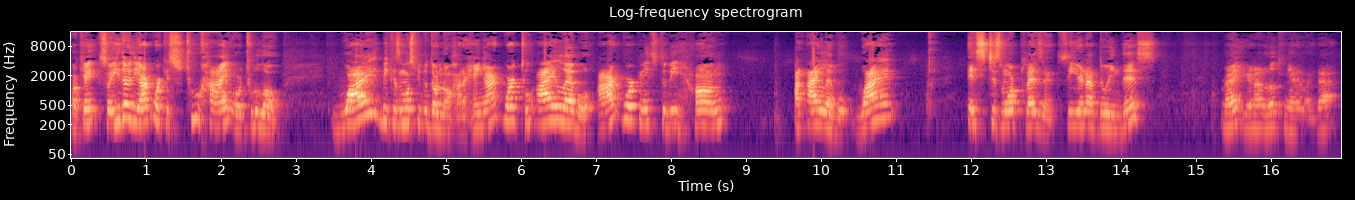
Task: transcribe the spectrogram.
Okay, so either the artwork is too high or too low. Why? Because most people don't know how to hang artwork to eye level. Artwork needs to be hung at eye level. Why? It's just more pleasant. See, you're not doing this, right? You're not looking at it like that.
